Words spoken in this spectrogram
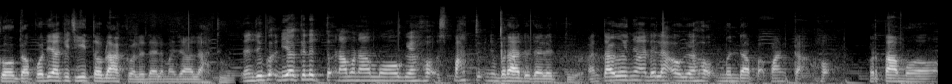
kau apa dia akan cerita belaka lah dalam majalah tu. Dan juga dia akan letak nama-nama orang hok sepatutnya berada dalam tu. Antaranya adalah orang hok mendapat pangkat hok pertama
